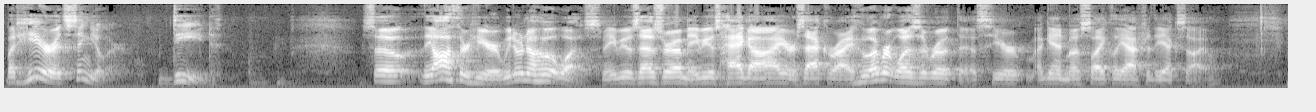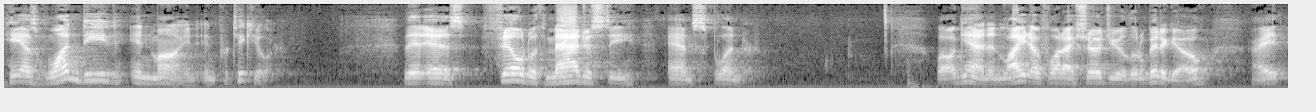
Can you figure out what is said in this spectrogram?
But here it's singular deed. So the author here, we don't know who it was. Maybe it was Ezra, maybe it was Haggai or Zechariah, whoever it was that wrote this, here again, most likely after the exile. He has one deed in mind in particular that is filled with majesty and splendor. Well, again, in light of what I showed you a little bit ago, right?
